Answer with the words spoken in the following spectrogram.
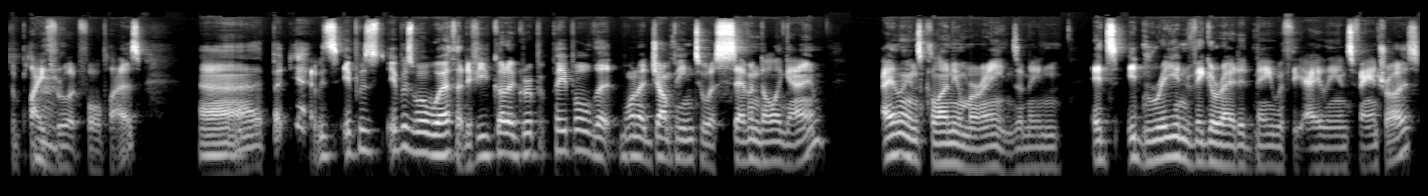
to play Hmm. through it four players. Uh, but yeah, it was it was it was well worth it. If you've got a group of people that want to jump into a seven dollar game, Aliens Colonial Marines. I mean, it's it reinvigorated me with the Aliens franchise,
